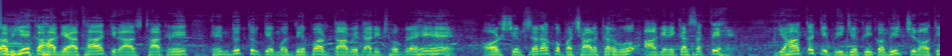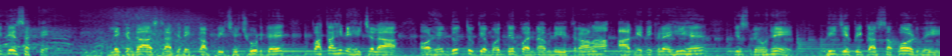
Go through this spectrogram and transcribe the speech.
तब ये कहा गया था कि राज ठाकरे हिंदुत्व के मुद्दे पर दावेदारी ठोक रहे हैं और शिवसेना को पछाड़कर वो आगे निकल सकते हैं। यहाँ तक कि बीजेपी को भी चुनौती दे सकते हैं। लेकिन राज ठाकरे कब पीछे छूट गए पता ही नहीं चला और हिंदुत्व के मुद्दे पर नवनीत राणा आगे दिख रही हैं, जिसमें उन्हें बीजेपी का सपोर्ट भी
